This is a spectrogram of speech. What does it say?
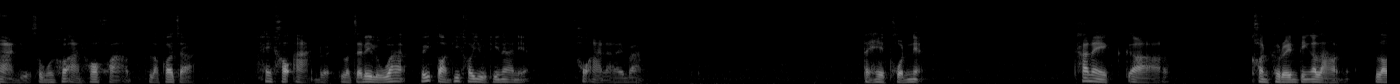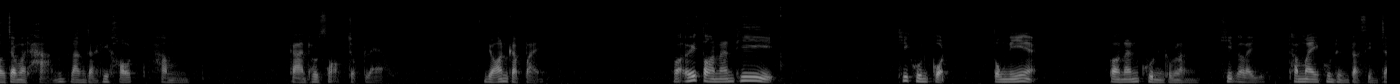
อ่านอยู่สมมติเขาอ่านข้อความ เราก็จะให้เขาอ่านด้วย เราจะได้รู้ว่าเฮ้ยตอนที่เขาอยู่ที่หน้าเนี่ยเขาอ่านอะไรบ้าง แต่เหตุผลเนี่ย ถ้าใน concurrent think aloud เนี่ย เราจะมาถามหลังจากที่เขาทำการทดสอบจบแล้ว ย้อนกลับไป ว่า เอ้ย ตอนนั้นที่ที่คุณกดตรงนี้เนี่ย ตอนนั้นคุณกำลังคิดอะไรอยู่ทำไมคุณถึงตัดสินใจ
